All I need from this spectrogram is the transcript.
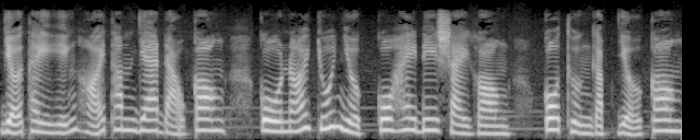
Vợ thầy Hiển hỏi thăm gia đạo con, cô nói chú Nhược cô hay đi Sài Gòn, cô thường gặp vợ con,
